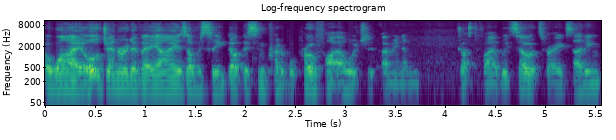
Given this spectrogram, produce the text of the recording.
a while. Generative AI has obviously got this incredible profile, which I mean, justifiably so. It's very exciting,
